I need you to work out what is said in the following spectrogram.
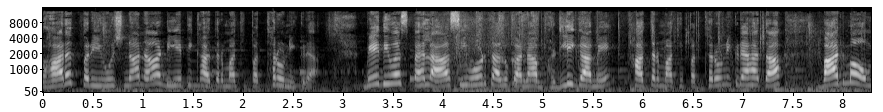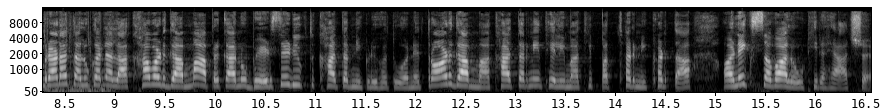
ભારત પરિયોજનાના ડીએપી ખાતરમાંથી પથ્થરો નીકળ્યા. બે દિવસ પહેલા સિહોર તાલુકાના ભડલી ગામે ખાતરમાંથી પથ્થરો નીકળ્યા હતા. બાદમાં ઉમરાળા તાલુકાના લાખાવડ ગામમાં આ પ્રકારનું ભેળસેળયુક્ત ખાતર નીકળ્યું હતું અને ત્રણ ગામમાં ખાતરની થેલીમાંથી પથ્થર નીકળતા અનેક સવાલો ઉઠી રહ્યા છે.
